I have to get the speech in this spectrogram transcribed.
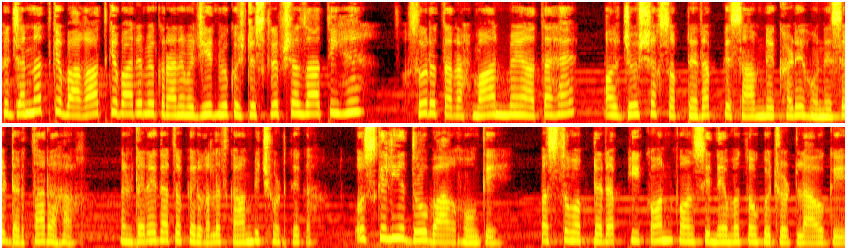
फिर जन्नत के बागात के बारे में कुरान मजीद में कुछ डिस्क्रिप्शन आती हैं। सूरत रहमान में आता है, और जो शख्स अपने रब के सामने खड़े होने से डरता रहा डरेगा तो फिर गलत काम भी छोड़ देगा। उसके लिए दो बाग होंगे। बस तुम अपने रब की कौन कौन सी नेमतों को चुटलाओगे?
